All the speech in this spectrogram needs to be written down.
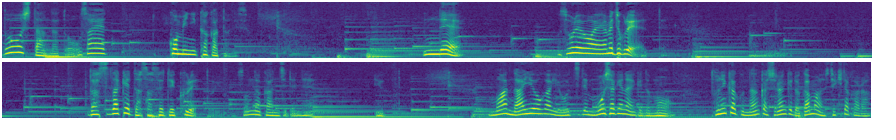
どうしたんだと抑え込みにかかったんですよ。んでそれはやめてくれって。出すだけ出させてくれという。そんな感じでね。まあ内容が幼稚で申し訳ないけどもとにかくなんか知らんけど我慢してきたからあの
